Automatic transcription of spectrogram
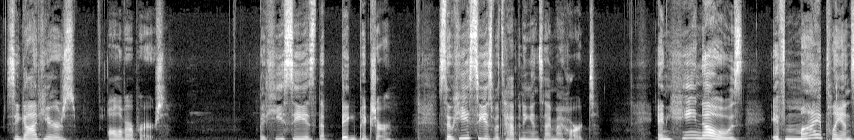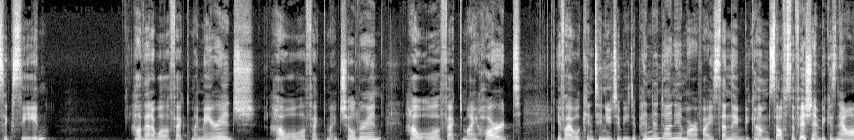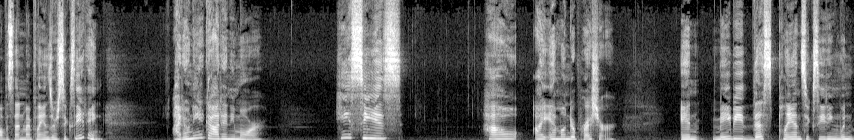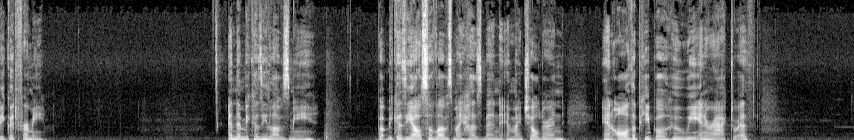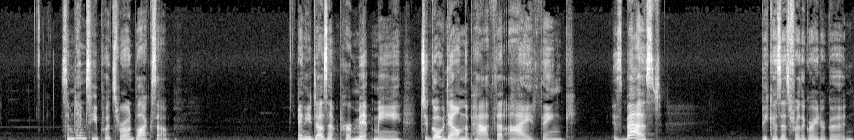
See, God hears all of our prayers, but He sees the big picture. So He sees what's happening inside my heart. And He knows if my plans succeed, how that will affect my marriage, how it will affect my children, how it will affect my heart, if I will continue to be dependent on Him, or if I suddenly become self sufficient because now all of a sudden my plans are succeeding. I don't need God anymore. He sees how I am under pressure. And maybe this plan succeeding wouldn't be good for me. And then because He loves me, but because He also loves my husband and my children and all the people who we interact with, sometimes He puts roadblocks up. And He doesn't permit me to go down the path that I think is best because it's for the greater good.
